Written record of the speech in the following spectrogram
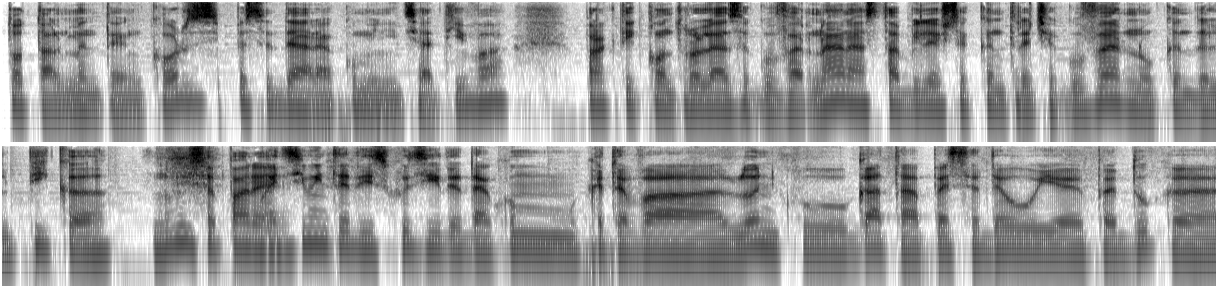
totalmente în corzi, PSD are acum inițiativa, practic controlează guvernarea, stabilește când trece guvernul, când îl pică. Nu mi se pare... Mai ții minte discuțiile de acum câteva luni cu gata, PSD-ul e pe ducă?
